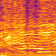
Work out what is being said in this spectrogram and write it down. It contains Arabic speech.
Arab.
